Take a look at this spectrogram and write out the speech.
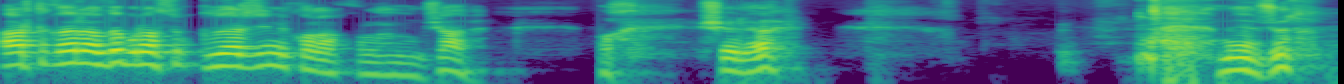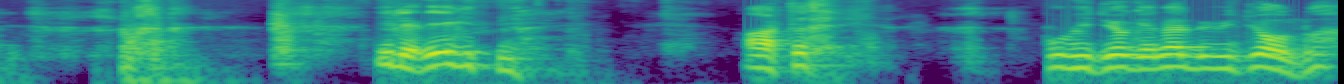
Artık herhalde burası güvercinlik olarak kullanılmış abi. Bak şeyler mevcut. İleriye gitmiyor. Artık bu video genel bir video oldu.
